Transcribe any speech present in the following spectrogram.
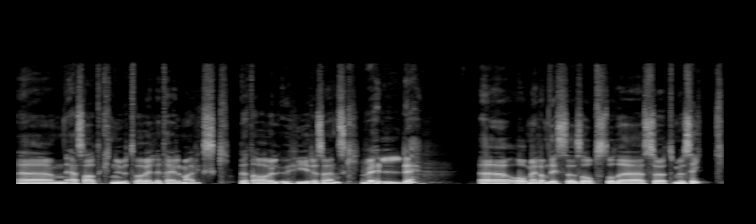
Eh, Jeg sa at Knut var veldig telemarksk. Dette var vel uhyre svensk? Veldig. Eh, Og mellom disse så oppsto det søt musikk,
